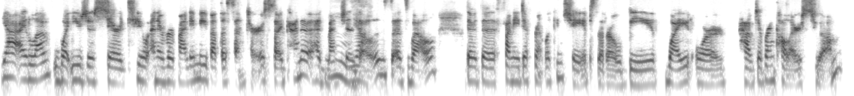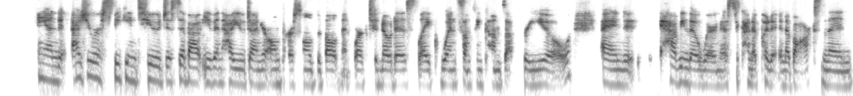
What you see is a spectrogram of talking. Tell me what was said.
Yeah, I love what you just shared too. And it reminded me about the centers. So I kind of had mm, mentioned mm, yeah. those as well. They're the funny, different looking shapes that'll be white or have different colors to them. And as you were speaking to just about even how you've done your own personal development work to notice like when something comes up for you and having the awareness to kind of put it in a box and then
